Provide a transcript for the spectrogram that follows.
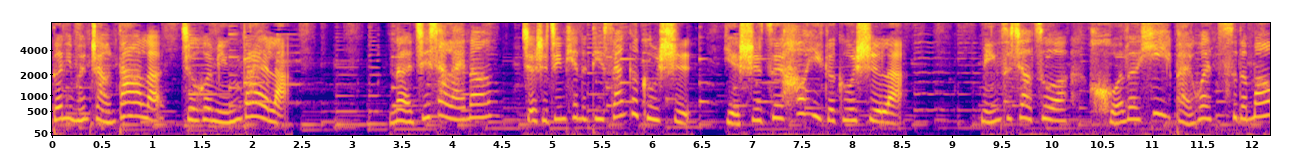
等你们长大了，就会明白了。那接下来呢，就是今天的第三个故事，也是最后一个故事了，名字叫做《活了一百万次的猫》。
